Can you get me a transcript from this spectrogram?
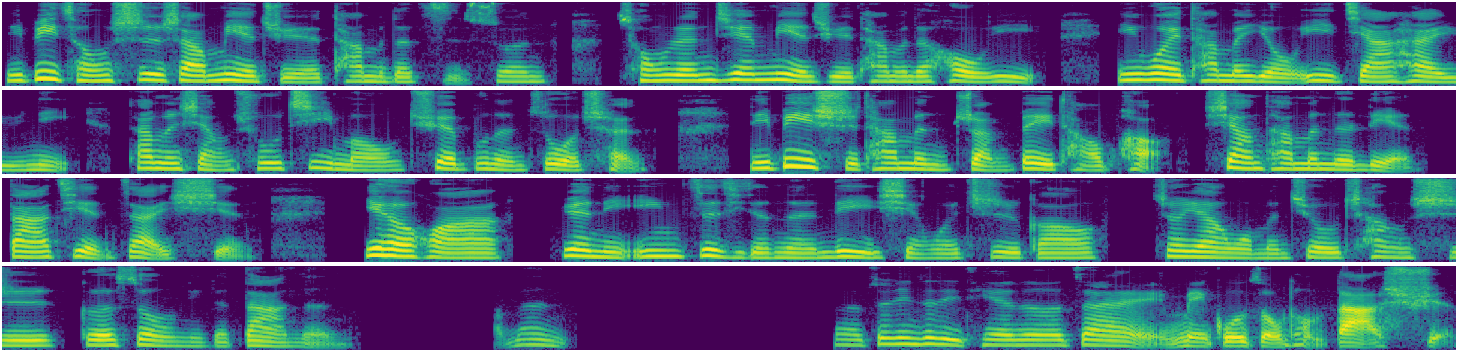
你必从世上灭绝他们的子孙，从人间灭绝他们的后裔，因为他们有意加害于你，他们想出计谋却不能做成。你必使他们转背逃跑，向他们的脸搭箭在弦。耶和华，愿你因自己的能力显为至高。这样，我们就唱诗歌颂你的大能。阿门。那，最近这几天呢，在美国总统大选，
